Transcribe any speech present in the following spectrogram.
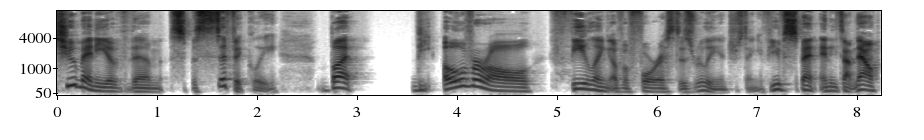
too many of them specifically, but the overall feeling of a forest is really interesting. If you've spent any time now,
